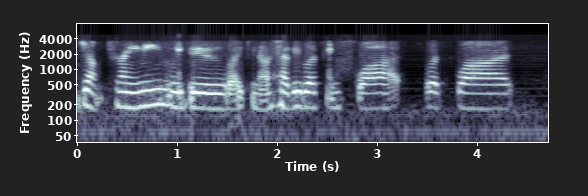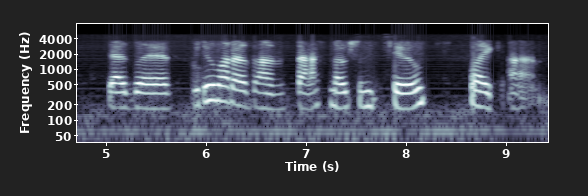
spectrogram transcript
jump training. We do like you know heavy lifting, squat, split squat, deadlift. We do a lot of um, fast motions too. Like um,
